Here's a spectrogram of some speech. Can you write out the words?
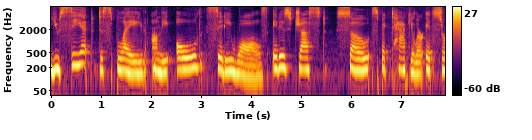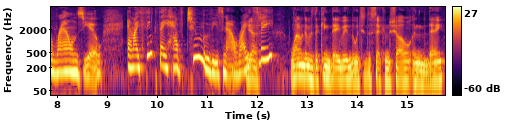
you see it displayed on the old city walls. It is just so spectacular. It surrounds you. And I think they have two movies now, right, yes. Svi? One of them is the King David, which is the second show in the day,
